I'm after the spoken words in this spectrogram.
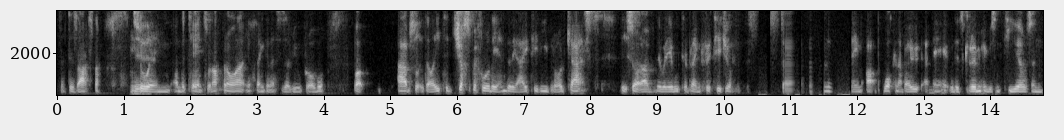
it's a disaster. Yeah. So, um, and the tents went up and all that, you're thinking this is a real problem. But absolutely delighted. Just before the end of the ITV broadcasts, they sort of they were able to bring footage of him up walking about and uh, with his groom who was in tears and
